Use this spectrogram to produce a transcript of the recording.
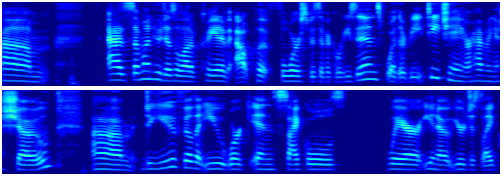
um as someone who does a lot of creative output for specific reasons, whether it be teaching or having a show, um, do you feel that you work in cycles where, you know, you're just like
